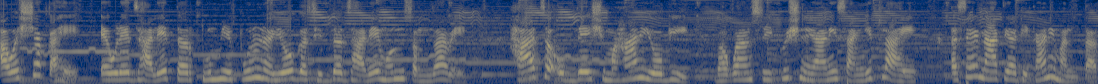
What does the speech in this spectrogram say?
आवश्यक आहे. एवढे झाले तर तुम्ही पूर्ण योग सिद्ध झाले म्हणून समजावे. हाच उपदेश महान योगी भगवान श्रीकृष्ण यांनी सांगितला आहे. असे नाथ या ठिकाणी म्हणतात.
